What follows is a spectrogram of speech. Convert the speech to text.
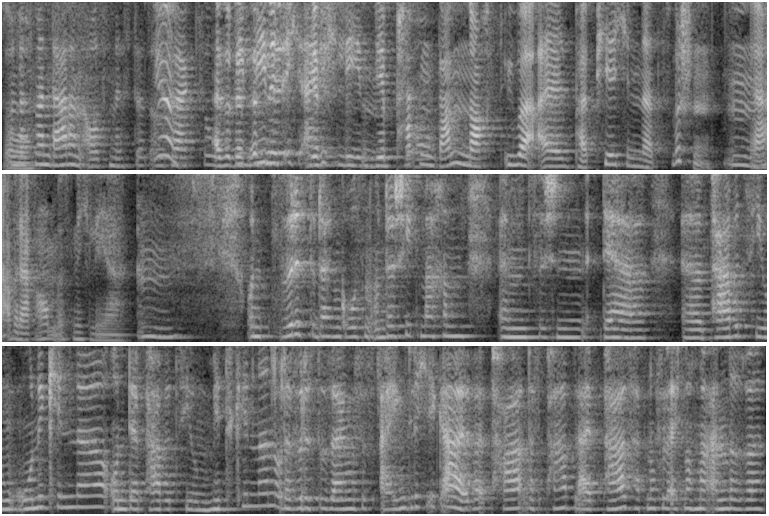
So. Und dass man da dann ausmistet und ja. sagt, so, also das wie, ist wie nicht, will ich eigentlich wir, leben? Wir packen so. dann noch überall Papierchen dazwischen. Mhm. Ja, aber der Raum ist nicht leer. Mhm. Und würdest du da einen großen Unterschied machen ähm, zwischen der äh, Paarbeziehung ohne Kinder und der Paarbeziehung mit Kindern? Oder würdest du sagen, es ist eigentlich egal, weil Paar, das Paar bleibt Paar, es hat nur vielleicht nochmal andere,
